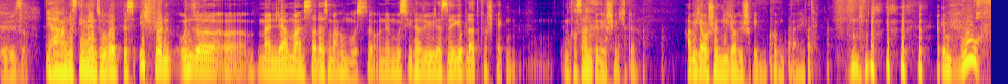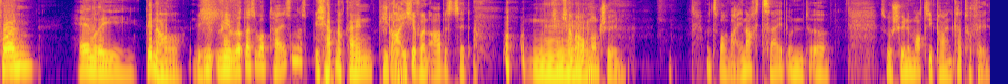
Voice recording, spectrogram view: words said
Böse. Ja, und das ging dann so weit, bis ich für unser, äh, meinen Lehrmeister das machen musste. Und dann musste ich natürlich das Sägeblatt verstecken. Interessante Geschichte. Habe ich auch schon niedergeschrieben, kommt bald. Im Buch von Henry. Genau. Ich, wie, wie, wird das überhaupt heißen? Das ich habe noch keinen Titel. Streiche von A bis Z. nee. Ich habe auch noch einen schönen. Und zwar Weihnachtszeit und äh, so schöne Marzipankartoffeln.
